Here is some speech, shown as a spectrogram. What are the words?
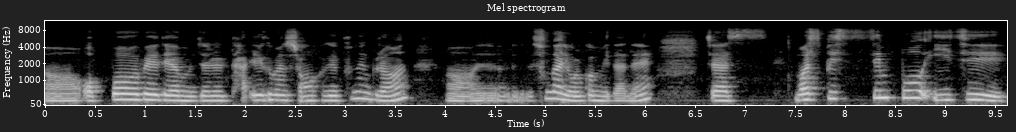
어, 어법에 대한 문제를 다 읽으면서 정확하게 푸는 그런 어, 순간이 올 겁니다. 네. 자, must be simple, easy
